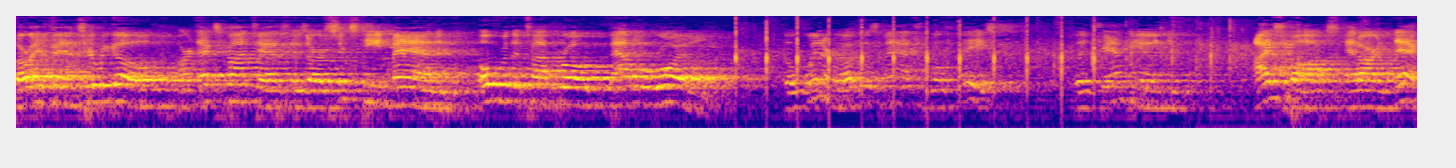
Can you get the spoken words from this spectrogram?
All right, fans, here we go. Our next contest is our 16-man over-the-top rope battle royal. The winner of this match will face the champion Icebox at our next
